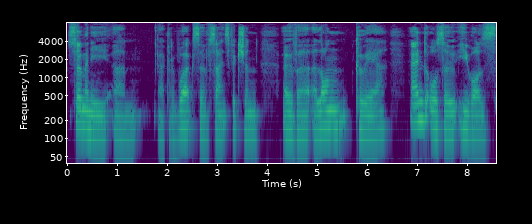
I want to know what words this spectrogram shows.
so many um, uh, kind of works of science fiction over a long career. And also, he was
